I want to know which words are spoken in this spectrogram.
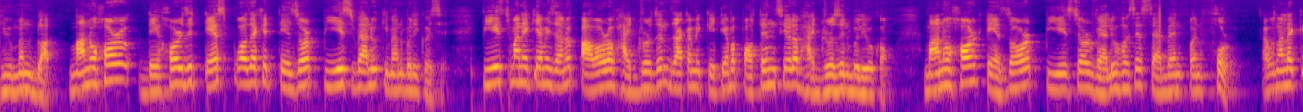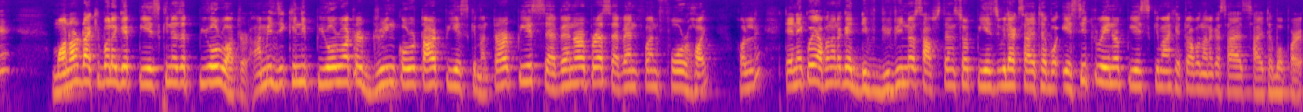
human blood মানুহৰ দেহৰ যি তেজ পোৱা যায় সেই তেজৰ পি এইচ ভেলু কিমান বুলি কৈছে? পি এইচ মানে কি আমি জানো? পাৱাৰ অফ হাইড্ৰজেন যাক আমি কেতিয়াবা পটেঞ্চিয়েল অফ হাইড্ৰজেন বুলিও কওঁ। মানুহৰ তেজৰ পি এইচৰ ভেলু হৈছে ছেভেন পইণ্ট ফ'ৰ আপোনালোকে মনত ৰাখিবলগীয়া পি এইচখিনি হৈছে পিয়'ৰ ৱাটাৰ আমি যিখিনি পিয়'ৰ ৱাটাৰ ড্ৰিংক কৰোঁ তাৰ পি এইচ কিমান তাৰ পি এইচ ছেভেনৰ পৰা ছেভেন পইণ্ট ফ'ৰ হয় হ'লনে? তেনেকৈ আপোনালোকে বিভিন্ন ছাবষ্টেঞ্চৰ পি এইচবিলাক চাই থ'ব। এচিড ৰেইনৰ পি এইচ কিমান সেইটো আপোনালোকে চাই চাই থ'ব পাৰে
